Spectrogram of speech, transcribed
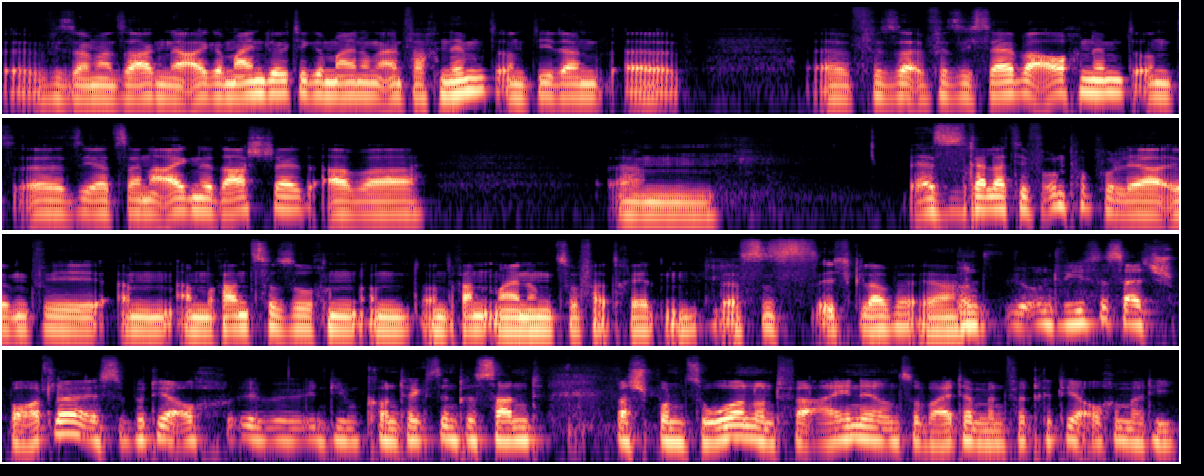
äh, wie soll man sagen, eine allgemeingültige Meinung einfach nimmt und die dann äh, äh, für, für sich selber auch nimmt und äh, sie als seine eigene darstellt, aber ähm, es ist relativ unpopulär, irgendwie am, am Rand zu suchen und, und Randmeinungen zu vertreten. Das ist, ich glaube, ja. Und, und wie ist es als Sportler? Es wird ja auch äh, in dem Kontext interessant, was Sponsoren und Vereine und so weiter, man vertritt ja auch immer die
